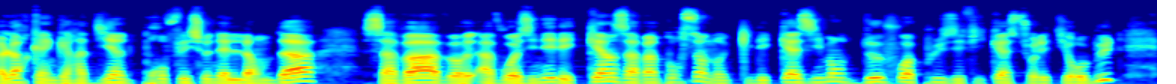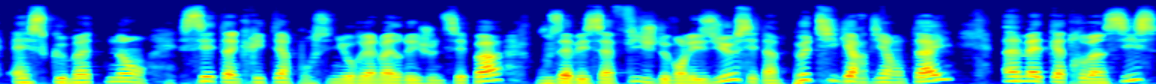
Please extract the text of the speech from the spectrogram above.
alors qu'un gardien professionnel lambda, ça va avoisiner les 15 à 20%, donc il est quasiment deux fois plus efficace sur les tirs au but. Est-ce que maintenant c'est un critère pour signer au Real Madrid? Je ne sais pas. Vous avez sa fiche devant les yeux, c'est un petit gardien en taille, 1m86.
